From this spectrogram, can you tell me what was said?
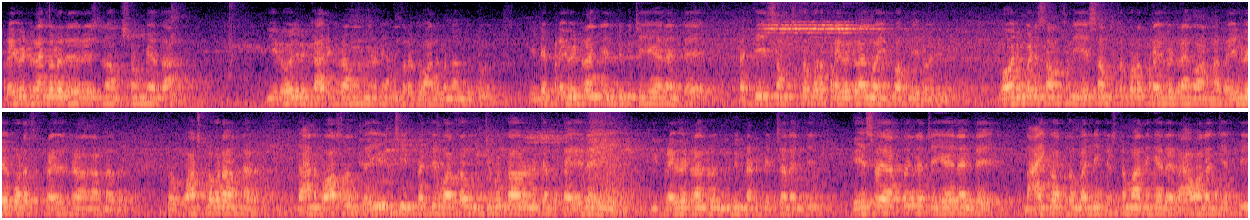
ప్రైవేట్ రంగంలో రిజర్వేషన్ అంశం మీద ఈ రోజు కార్యక్రమంలోని అందరూ పాల్గొన్నందుకు అంటే ప్రైవేట్ రంగం ఎందుకు చేయాలంటే ప్రతి సంస్థ కూడా ప్రైవేట్ రంగం అయిపోతుంది ఈ రోజుని. గవర్నమెంట్ సంస్థలు ఏ సంస్థ కూడా ప్రైవేట్ రంగం అంటున్నారు. రైల్వే కూడా ప్రైవేట్ రంగం అంటున్నారు. సో పోస్టులు కూడా అంటున్నారు. దానికోసం దయించి ప్రతి ఒక్క ఉద్యమకారుల కింద తయారయ్యి ఈ ప్రైవేట్ రంగంలో ముందుకు నడిపించాలని దేశవ్యాప్తంగా చేయాలంటే నాయకత్వం మళ్ళీ కృష్ణమాది గారే రావాలని చెప్పి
